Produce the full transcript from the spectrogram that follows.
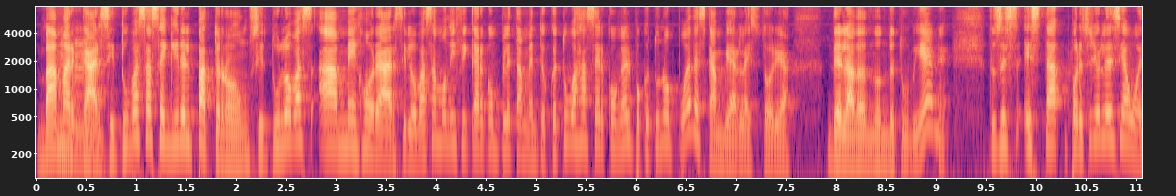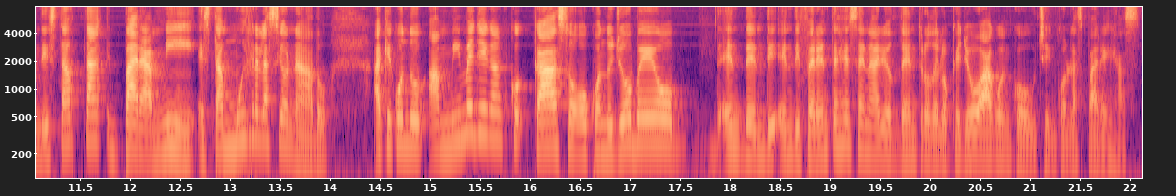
va a marcar si tú vas a seguir el patrón, si tú lo vas a mejorar, si lo vas a modificar completamente, o qué tú vas a hacer con él, porque tú no puedes cambiar la historia de la de donde tú vienes. Entonces, está, por eso yo le decía a Wendy, está tan, para mí, está muy relacionado a que cuando a mí me llegan casos o cuando yo veo en diferentes escenarios dentro de lo que yo hago en coaching con las parejas.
